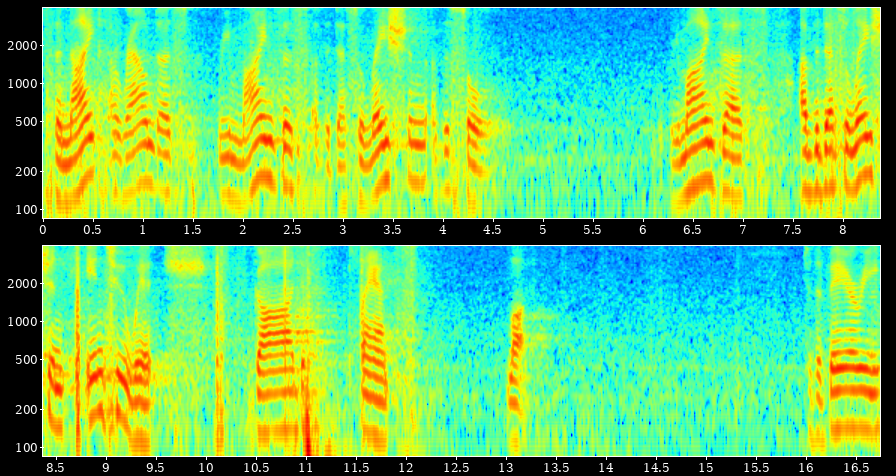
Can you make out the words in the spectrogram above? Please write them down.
Because the night around us reminds us of the desolation of the soul. It reminds us of the desolation into which God plants love. To the very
